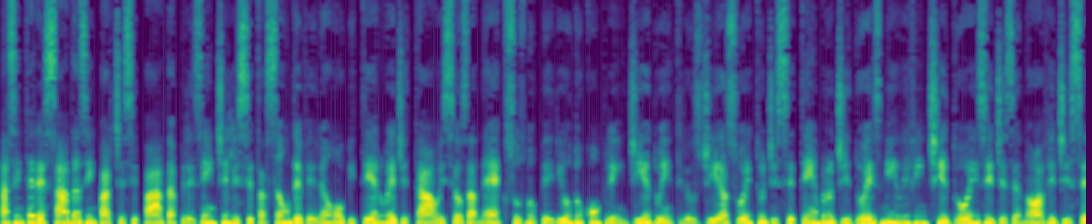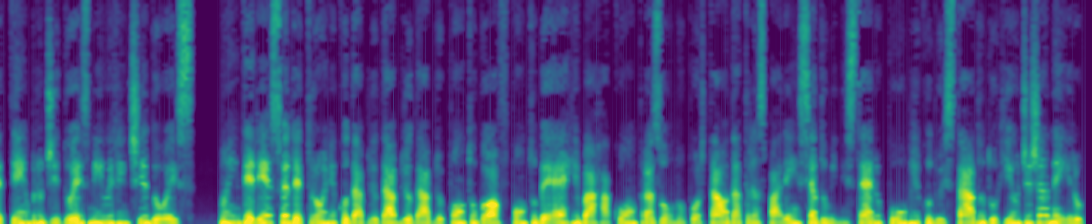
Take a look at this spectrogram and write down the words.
As interessadas em participar da presente licitação deverão obter o edital e seus anexos no período compreendido entre os dias 8 de setembro de 2022 e 19 de setembro de 2022 no endereço eletrônico www.gov.br/compras ou no portal da Transparência do Ministério Público do Estado do Rio de Janeiro,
